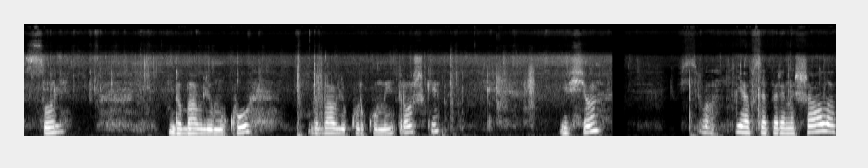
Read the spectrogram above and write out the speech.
соль. Добавлю муку, добавлю куркуми трошки. І все. Все, я все перемішала.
